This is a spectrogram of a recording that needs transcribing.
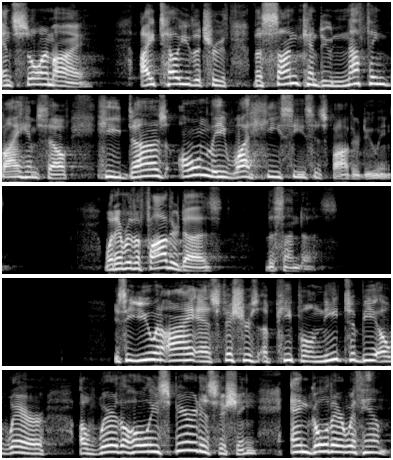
and so am I. I tell you the truth the Son can do nothing by himself, he does only what he sees his Father doing. Whatever the Father does, the Son does. You see, you and I, as fishers of people, need to be aware of where the Holy Spirit is fishing and go there with Him.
